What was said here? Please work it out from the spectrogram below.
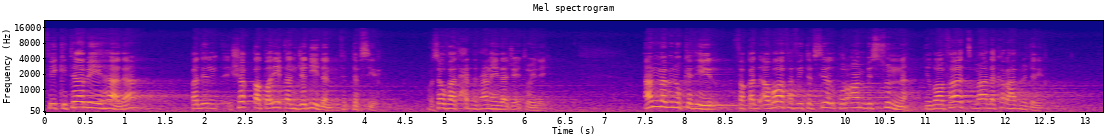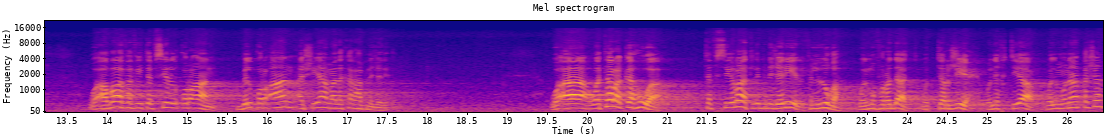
في كتابه هذا قد شق طريقا جديدا في التفسير وسوف أتحدث عنه إذا جئت إليه. أما ابن كثير فقد أضاف في تفسير القرآن بالسنة إضافات ما ذكرها ابن جرير. وأضاف في تفسير القرآن بالقرآن أشياء ما ذكرها ابن جرير. وترك هو تفسيرات لابن جرير في اللغة والمفردات والترجيح والاختيار والمناقشة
